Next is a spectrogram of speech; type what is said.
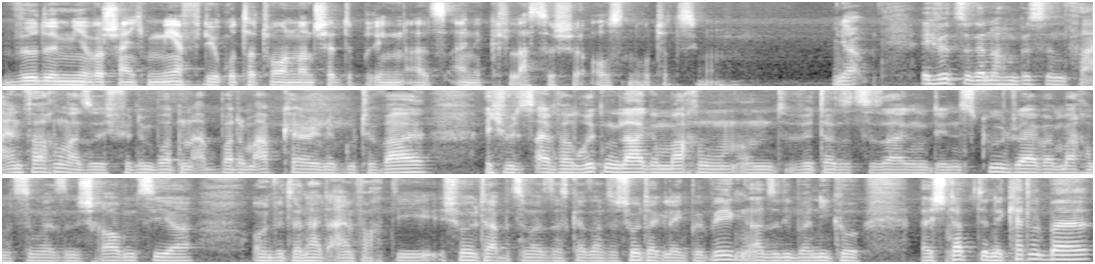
würde mir wahrscheinlich mehr für die Rotatorenmanschette bringen als eine klassische Außenrotation. Ja, ich würde es sogar noch ein bisschen vereinfachen. Also ich finde den Bottom-Up-Carry eine gute Wahl. Ich würde es einfach in Rückenlage machen und würde dann sozusagen den Screwdriver machen, beziehungsweise den Schraubenzieher und würde dann halt einfach die Schulter, beziehungsweise das gesamte Schultergelenk bewegen. Also lieber Nico, äh, schnapp dir eine Kettlebell,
